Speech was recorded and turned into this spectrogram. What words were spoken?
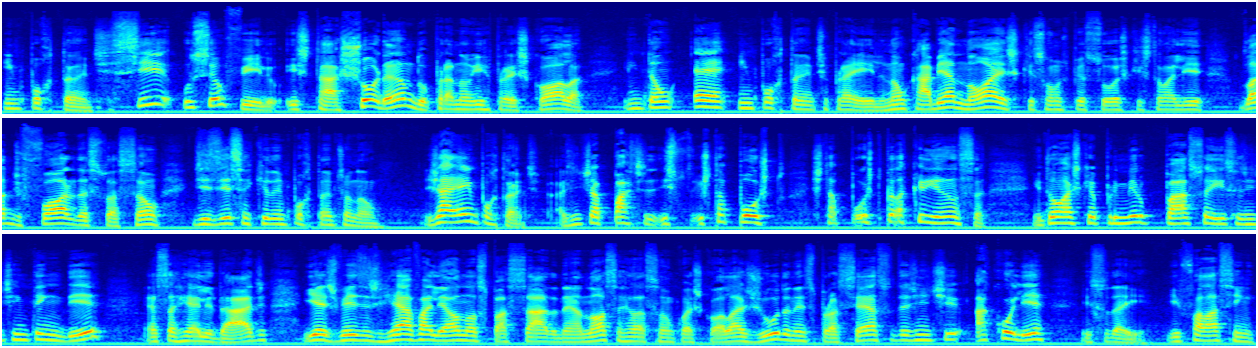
importante. Se o seu filho está chorando para não ir para a escola, então é importante para ele. Não cabe a nós, que somos pessoas que estão ali do lado de fora da situação, dizer se aquilo é importante ou não. Já é importante. A gente já parte. Isso está posto. Está posto pela criança. Então acho que o primeiro passo é isso, a gente entender essa realidade e às vezes reavaliar o nosso passado, né? a nossa relação com a escola ajuda nesse processo de a gente acolher isso daí e falar assim:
